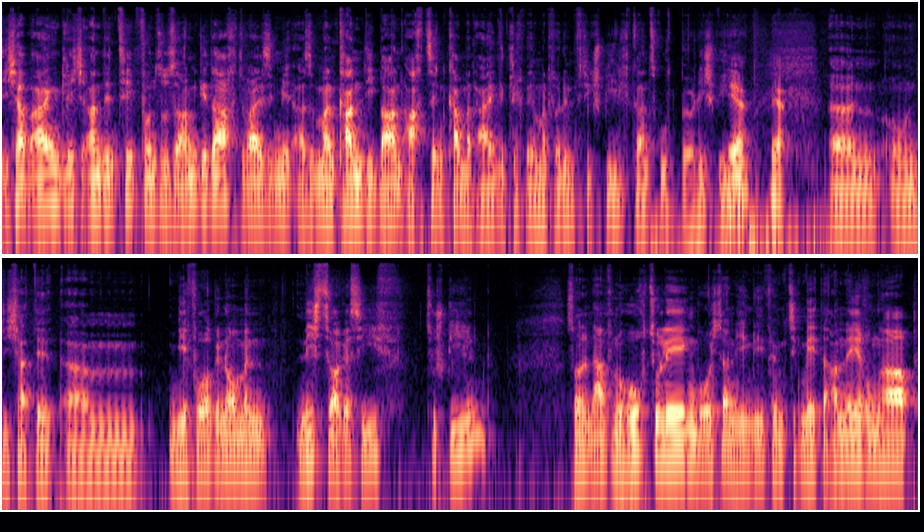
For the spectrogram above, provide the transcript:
Ich habe eigentlich an den Tipp von Susanne gedacht, weil sie mir, also man kann die Bahn 18, kann man eigentlich, wenn man vernünftig spielt, ganz gut Birdie spielen. ja. Ähm, und ich hatte ähm, mir vorgenommen, nicht so aggressiv zu spielen, sondern einfach nur hochzulegen, wo ich dann irgendwie 50 Meter Annäherung habe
